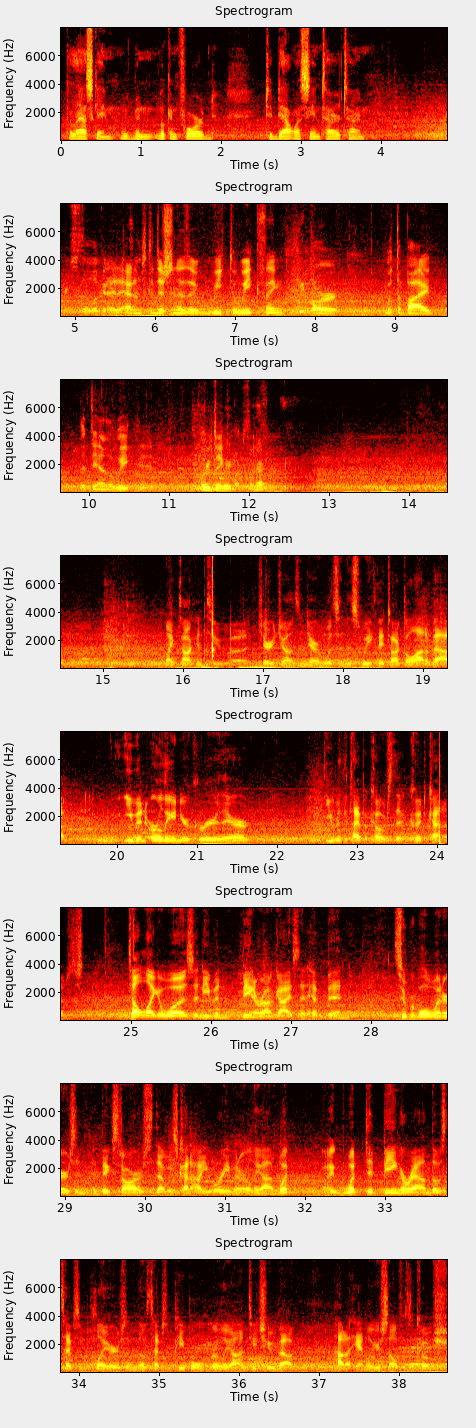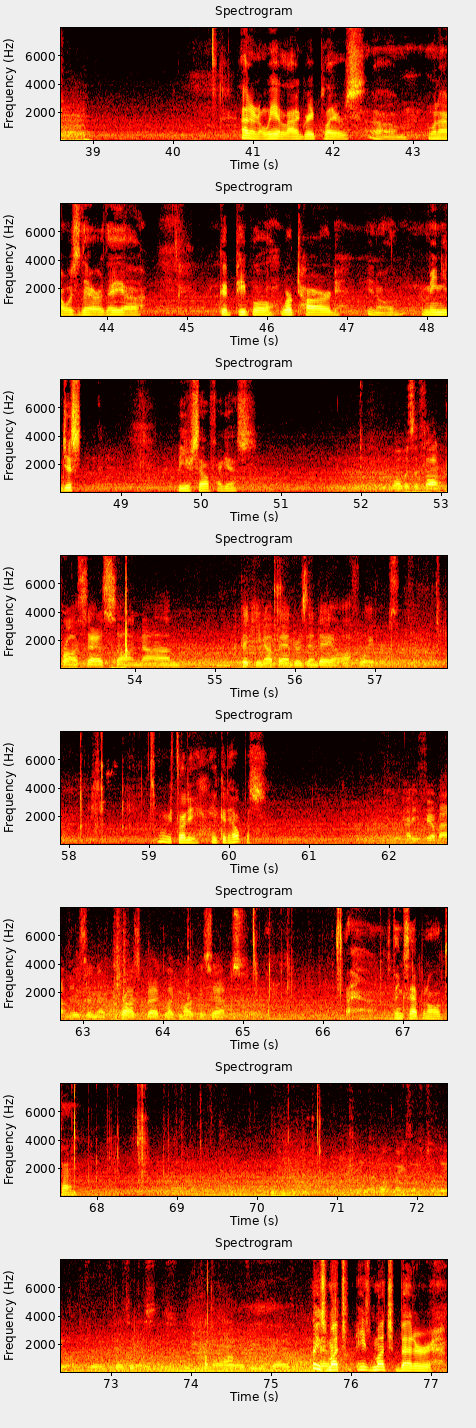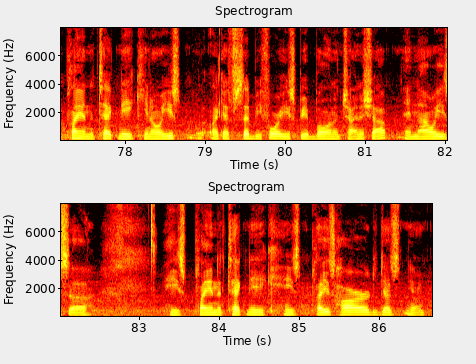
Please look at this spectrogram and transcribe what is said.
the last game. We've been looking forward to Dallas the entire time looking at Adam's condition as a week to week thing, or with the bye at the end of the week? Week to week. Yep. Mike, talking to uh, Jerry Jones and Darren Woodson this week, they talked a lot about even early in your career there, you were the type of coach that could kind of just tell it like it was, and even being around guys that have been Super Bowl winners and, and big stars, that was kind of how you were even early on. What what did being around those types of players and those types of people early on teach you about how to handle yourself as a coach? I don't know. We had a lot of great players um, when I was there. They uh, good people, worked hard. You know, I mean, you just be yourself, I guess. What was the thought process on um, picking up Andrew Sendejo off waivers? we thought he, he could help us. How do you feel about losing a prospect like Marcus Epps? Things happen all the time. In what ways has Jaleel improved? Does he come along with you guys? He's much he's much better playing the technique. You know, he used like I've said before, he used to be a bull in a china shop, and now he's uh, he's playing the technique. He plays hard. He does you know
